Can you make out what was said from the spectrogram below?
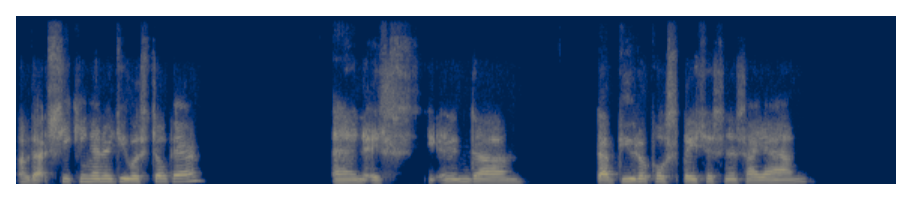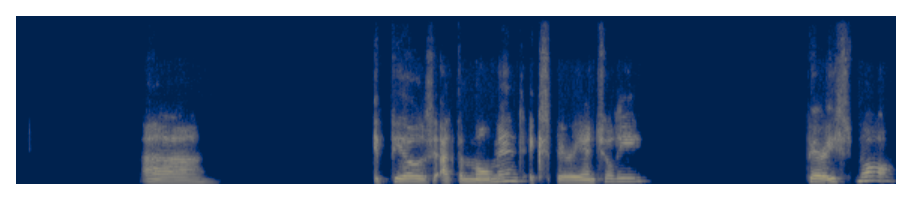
of that seeking energy was still there, and it's and um, that beautiful spaciousness I am. Um, it feels at the moment experientially very small.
